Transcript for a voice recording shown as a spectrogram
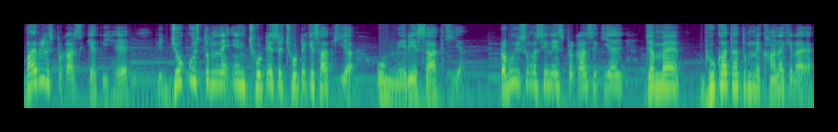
बाइबल इस प्रकार से कहती है कि जो कुछ तुमने इन छोटे से छोटे के साथ किया, वो मेरे साथ किया। प्रभु यीशु मसीह ने इस प्रकार से किया जब मैं भूखा था तुमने खाना खिलाया,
